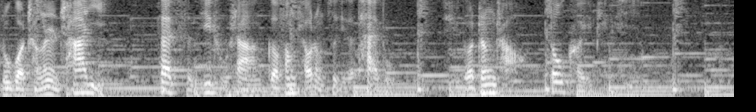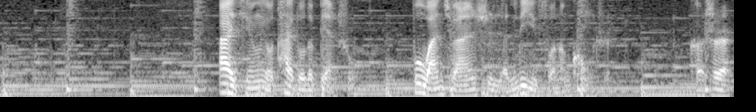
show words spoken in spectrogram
如果承认差异，在此基础上各方调整自己的态度，许多争吵都可以平息。爱情有太多的变数，不完全是人力所能控制。可是，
